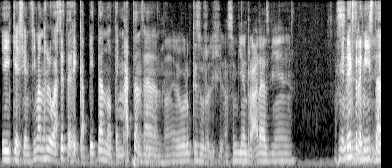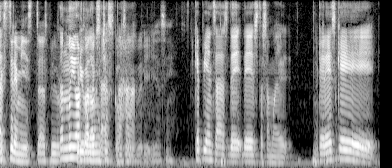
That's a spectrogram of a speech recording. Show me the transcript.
y que si encima no lo haces te decapitan o te matan, o sea, No, y luego lo que sus religiones son bien raras, bien. no Bien sé, extremistas. bien extremistas. Son muy privan de ortodoxas, muchas cosas, y así. ¿qué piensas de, de esto, Samuel? ¿Crees que,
